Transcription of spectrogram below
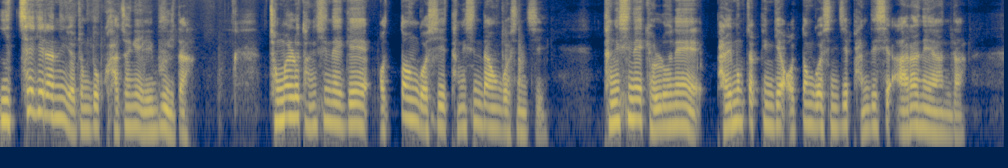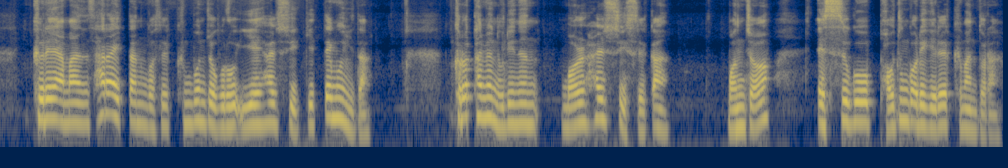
이 책이라는 여정도 과정의 일부이다. 정말로 당신에게 어떤 것이 당신다운 것인지, 당신의 결론에 발목 잡힌 게 어떤 것인지 반드시 알아내야 한다. 그래야만 살아있다는 것을 근본적으로 이해할 수 있기 때문이다. 그렇다면 우리는 뭘 할 수 있을까? 먼저 애쓰고 버둥거리기를 그만둬라.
